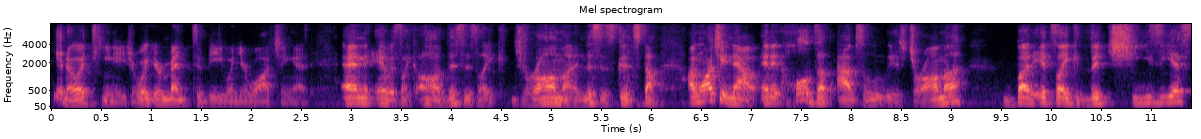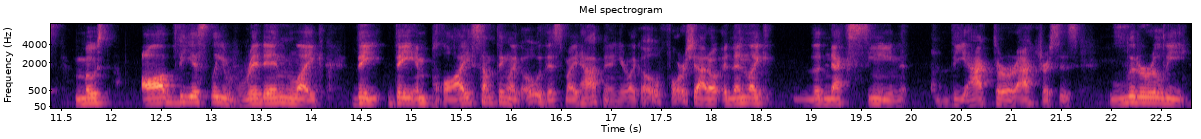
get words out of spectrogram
you know a teenager. What you're meant to be when you're watching it and it was like oh this is like drama and this is good stuff i'm watching now and it holds up absolutely as drama but it's like the cheesiest most obviously written like they they imply something like oh this might happen and you're like oh foreshadow and then like the next scene the actor or actress is literally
